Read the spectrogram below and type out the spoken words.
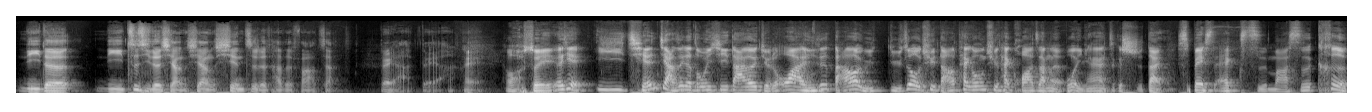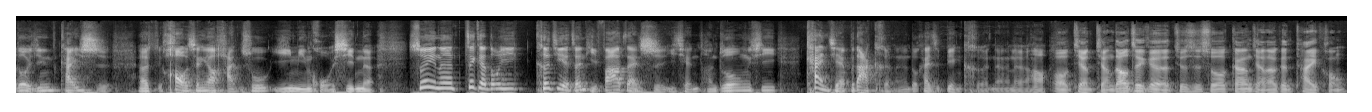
你的你自己的想象限制了它的发展。对啊，对啊，哎。哦，所以而且以前讲这个东西，大家会觉得哇，你这个打到宇宇宙去，打到太空去，太夸张了。不过你看看这个时代，Space X，马斯克都已经开始呃，号称要喊出移民火星了。所以呢，这个东西科技的整体发展史，以前很多东西看起来不大可能，都开始变可能了哈。哦，讲讲到这个，就是说刚刚讲到跟太空，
